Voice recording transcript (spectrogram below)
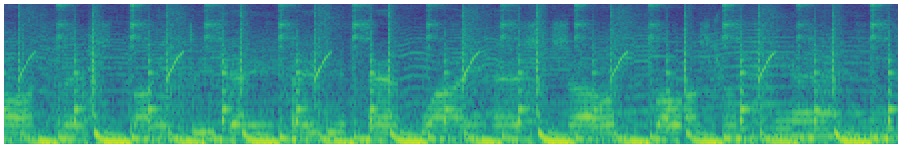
Autistic, but day, baby, and why is so for us to hear?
